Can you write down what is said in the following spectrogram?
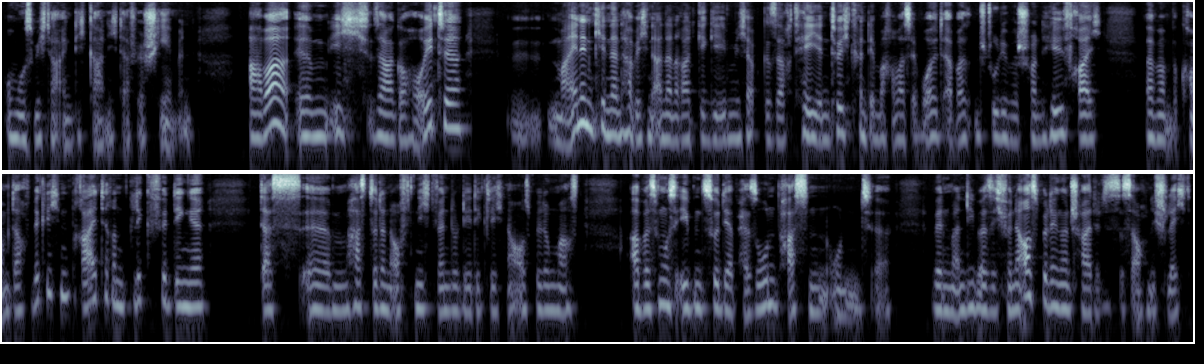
und muss mich da eigentlich gar nicht dafür schämen. Aber ähm, ich sage heute, meinen Kindern habe ich einen anderen Rat gegeben. Ich habe gesagt, hey, natürlich könnt ihr machen, was ihr wollt, aber ein Studium ist schon hilfreich, weil man bekommt auch wirklich einen breiteren Blick für Dinge, das ähm, hast du dann oft nicht, wenn du lediglich eine Ausbildung machst. Aber es muss eben zu der Person passen. Und äh, wenn man lieber sich für eine Ausbildung entscheidet, ist das auch nicht schlecht.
